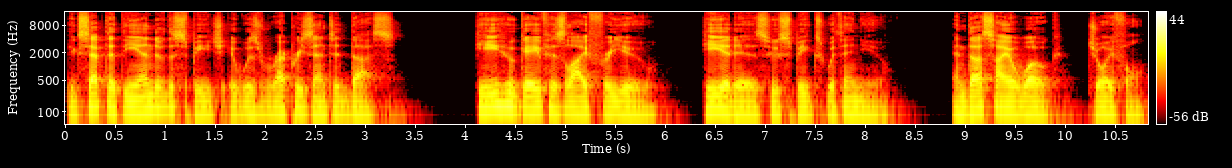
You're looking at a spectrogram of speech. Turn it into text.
except at the end of the speech it was represented thus He who gave his life for you, he it is who speaks within you. And thus I awoke, joyful.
